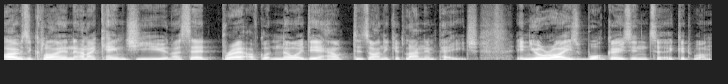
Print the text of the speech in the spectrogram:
I was a client and I came to you and I said, Brett, I've got no idea how to design a good landing page, in your eyes, what goes into a good one?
